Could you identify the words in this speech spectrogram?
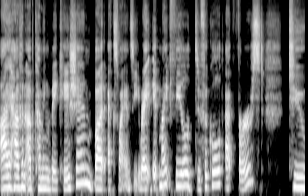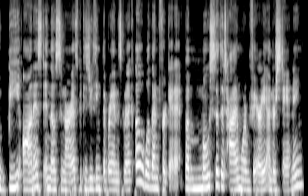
I have an upcoming vacation, but X, Y, and Z, right? It might feel difficult at first to be honest in those scenarios because you think the brand is going to be like, oh, well, then forget it. But most of the time, we're very understanding.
